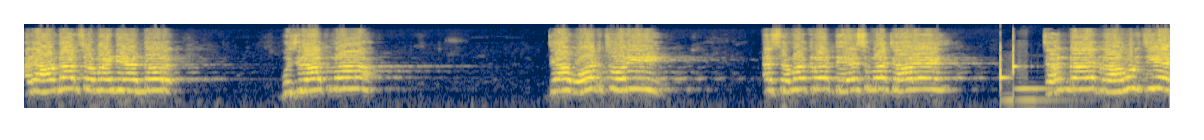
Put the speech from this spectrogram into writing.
અને આવનાર સમયની અંદર ગુજરાતમાં જ્યાં વોટ ચોરી એ સમગ્ર દેશમાં જ્યારે જનનાયક રાહુલજીએ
